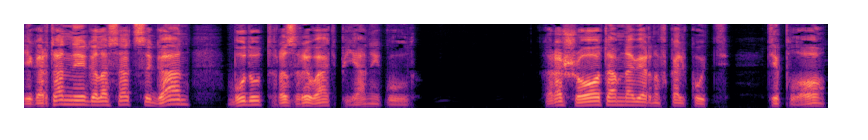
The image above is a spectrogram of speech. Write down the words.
и гортанные голоса цыган будут разрывать пьяный гул. Хорошо там, наверное, в Калькутте, тепло,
